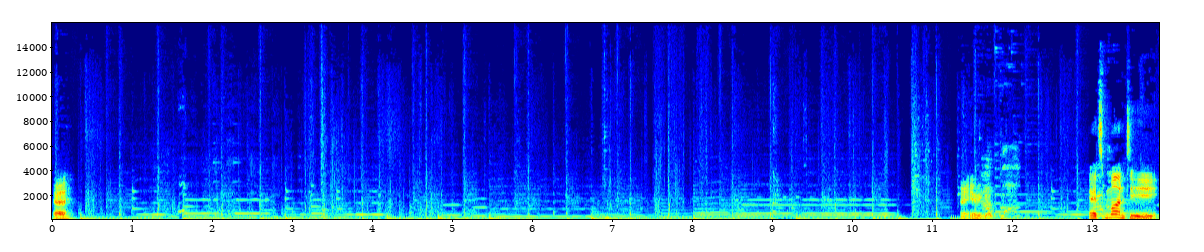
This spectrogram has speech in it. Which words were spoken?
Uh. Alright, here we go. It's Monty!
